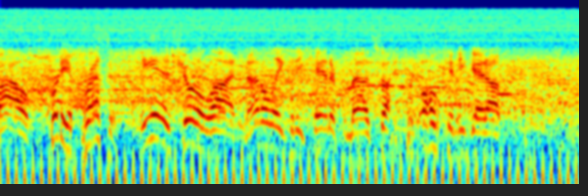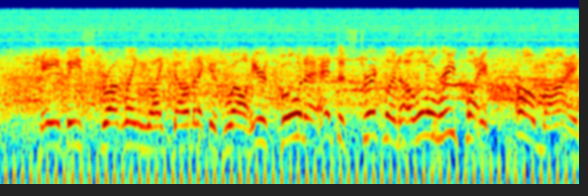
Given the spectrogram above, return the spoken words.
Wow. Pretty impressive. He has shown a lot. Not only can he can it from outside, but oh, can he get up? KB struggling like Dominic as well. Here's Boone ahead to Strickland. A little replay. Oh, my.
